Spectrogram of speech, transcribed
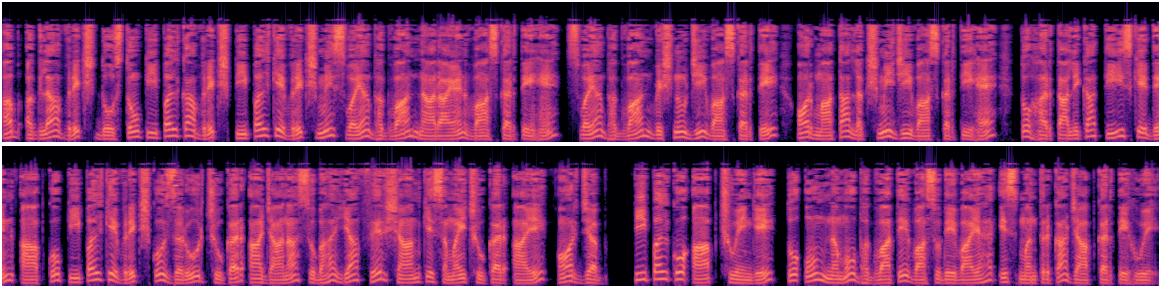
अब अगला वृक्ष दोस्तों, पीपल का वृक्ष। पीपल के वृक्ष में स्वयं भगवान नारायण वास करते हैं। स्वयं भगवान विष्णु जी वास करते और माता लक्ष्मी जी वास करती है। तो हरतालिका तीस के दिन आपको पीपल के वृक्ष को ज़रूर छूकर आ जाना, सुबह या फिर शाम के समय छूकर आए। और जब पीपल को आप छुएँगे तो ओम नमो भगवाते वासुदेवाय इस मंत्र का जाप करते हुए।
